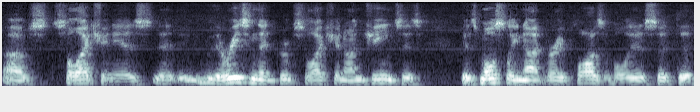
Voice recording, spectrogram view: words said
of selection. Is the, the reason that group selection on genes is is mostly not very plausible is that the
